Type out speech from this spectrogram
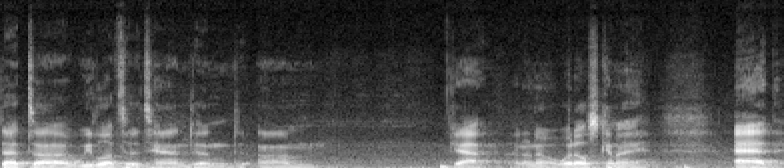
that uh, we love to attend. And um, yeah, I don't know. What else can I add?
